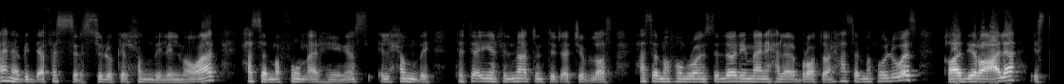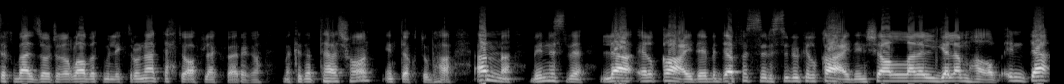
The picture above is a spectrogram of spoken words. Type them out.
أنا بدي أفسر السلوك الحمضي للمواد حسب مفهوم ارهينيوس الحمضي تتأين في الماء تنتج H plus حسب مفهوم برونستد لوري مانحه للبروتون حسب مفهوم لويس قادرة على استقبال زوج غير رابط من الإلكترونات تحته افلاك فارغة. ما كتبتهاش هون؟ أنت اكتبها. أما بالنسبة للقاعدة بدي أفسر السلوك القاعدي إن شاء الله للقلم هاض أنت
